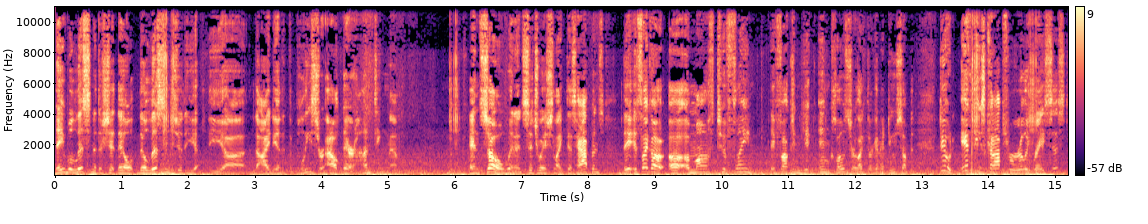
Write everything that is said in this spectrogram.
They will listen to the shit. They'll they'll listen to the the uh, the idea that the police are out there hunting them. And so when a situation like this happens, they, it's like a, a, a moth to flame. They fucking get in closer, like they're gonna do something. Dude, if these cops were really racist,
